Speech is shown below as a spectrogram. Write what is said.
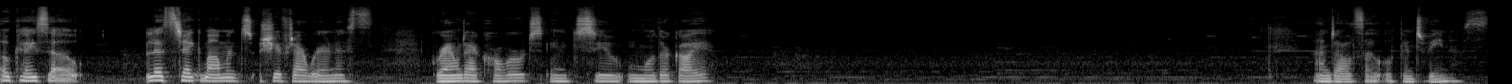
Okay, so let's take a moment, shift our awareness, ground our cord into Mother Gaia. And also up into Venus.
